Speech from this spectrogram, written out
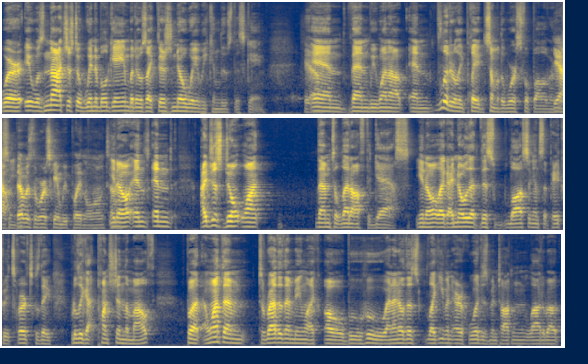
where it was not just a winnable game, but it was like, there's no way we can lose this game. Yeah, And then we went out and literally played some of the worst football I've ever yeah, seen. that was the worst game we played in a long time. you know and and i just don't want them to let off the gas. You know, like I know that this loss against the Patriots hurts because they really got punched in the mouth, but I want them to rather than being like, "Oh, boo hoo," and I know this like even Eric Wood has been talking a lot about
